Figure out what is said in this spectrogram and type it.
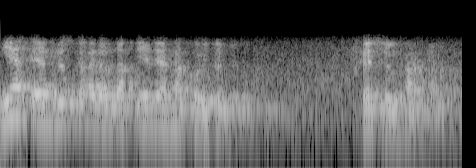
Niye rızkı alallah diye levha koydun? Fesubhanallah.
